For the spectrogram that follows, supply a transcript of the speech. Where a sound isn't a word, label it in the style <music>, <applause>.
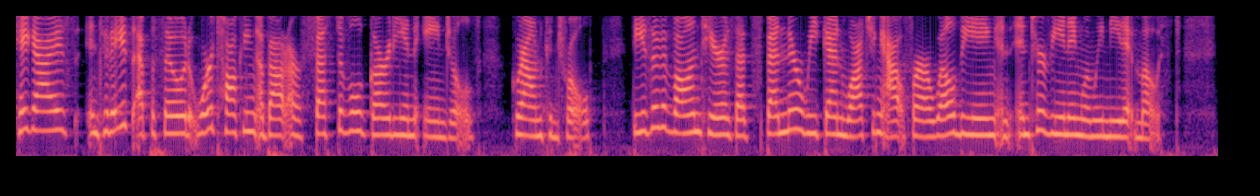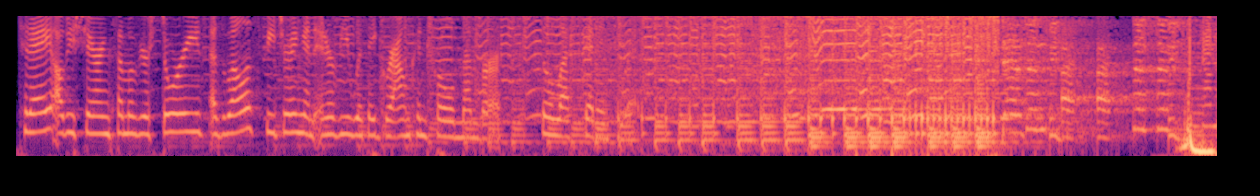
Hey guys, in today's episode, we're talking about our festival guardian angels, ground control. These are the volunteers that spend their weekend watching out for our well being and intervening when we need it most. Today, I'll be sharing some of your stories as well as featuring an interview with a ground control member. So let's get into it.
